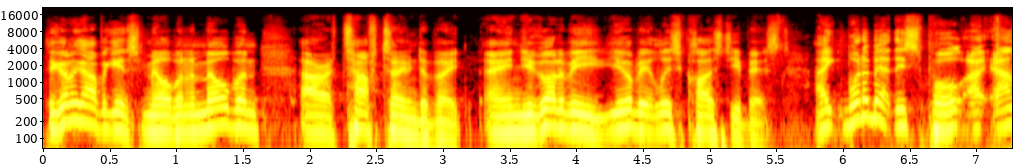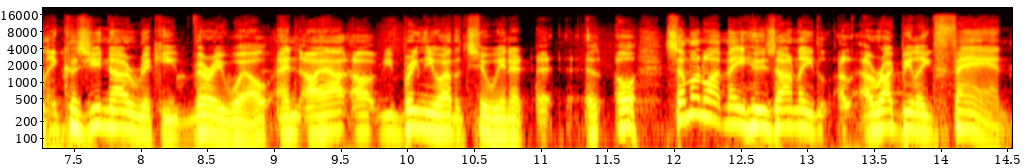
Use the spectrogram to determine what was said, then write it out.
they're going to go up against Melbourne, and Melbourne are a tough team to beat. And you've got to be, you've got to be at least close to your best. Hey, what about this, Paul? Because you know Ricky very well, and I, uh, you bring the other two in it, uh, uh, or someone like me who's only a, rugby league fan.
